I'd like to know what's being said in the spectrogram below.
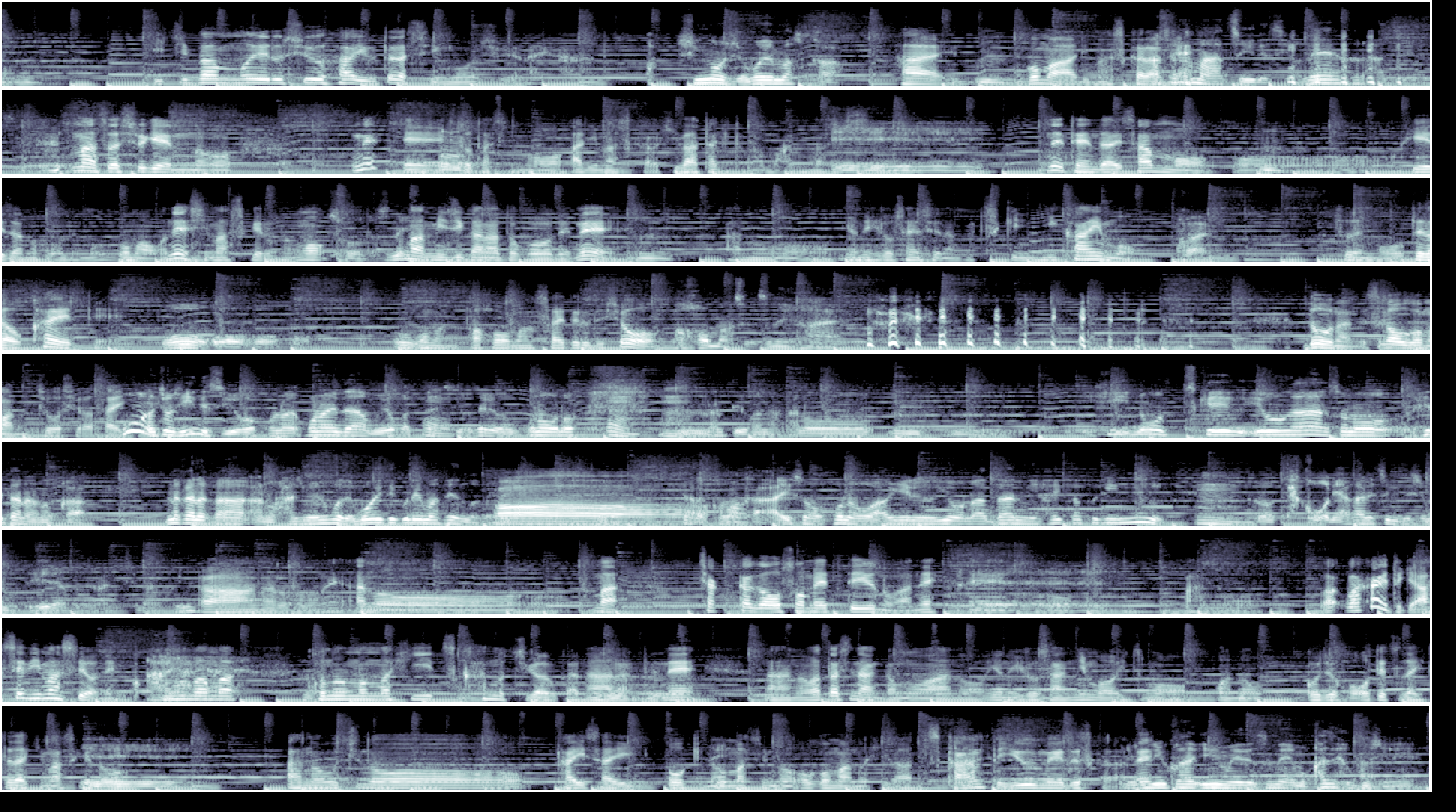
一番燃える宗派言うたら真言宗じゃないあ、真言宗燃えますか。かな。はい。うん。5もありますからあ、それはね。まあ暑いですよね。まあ、それは修験の、ね、えーうん人たちもありますから、日渡りとかもありますえし、えね、天台さんも、おん比叡山の方でもごまをね、しますけれども、そうですね。まあ、身近なところでね、うん。米広先生なんか月に2回も、はい。それもお寺を変えて、おおおお大駒のパフォーマンスされてるでしょパフォーマンスですね。はい。う。どうなんですか、大駒の調子は最近？今の調子いいですよ。このこの間も良かったですよ。だけど、この頃、うん、うん。なんていうかな、あの、うん、うん、火のつけようが、その、下手なのか、なかなか、あの、初めの方で燃えてくれませんので、ね。だから細かいその炎を上げるような段に入った時に、うんあ。の多幸に上がりすぎてしまってえらいことになってしまうんですね。ああ、なるほどね。あのーまあ、着火が遅めっていうのはね、えーと、あの、わ若い時焦りますよね。このまま、このまま火つかんの違うかな、なんてね。あの、私なんかも、あの、米広さんにもいつも、あの、ご情報お手伝いいただきますけど、えあの、うちの大祭、大きなお祭りのおごまの日は、つかんって有名ですからー、ね。有有名ですね。もう風吹くしね。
